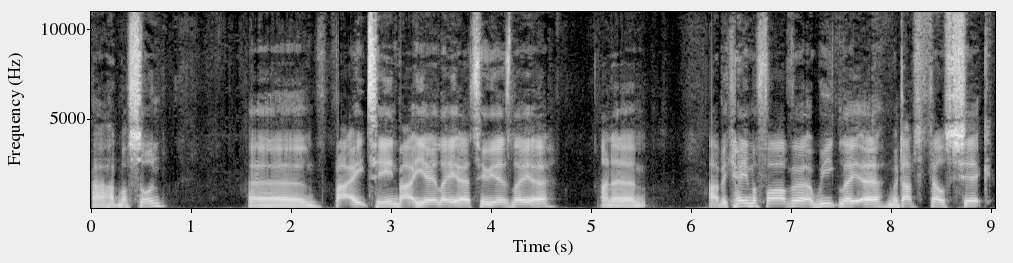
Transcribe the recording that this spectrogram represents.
I had my son, um, about 18, about a year later, two years later, and um, I became a father a week later. My dad fell sick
